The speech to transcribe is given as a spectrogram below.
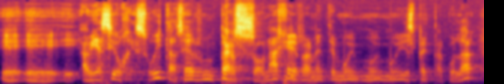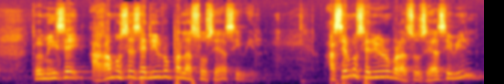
eh, eh, había sido jesuita, era un personaje realmente muy, muy, muy espectacular. Entonces me dice, hagamos ese libro para la sociedad civil. Hacemos el libro para la sociedad civil,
